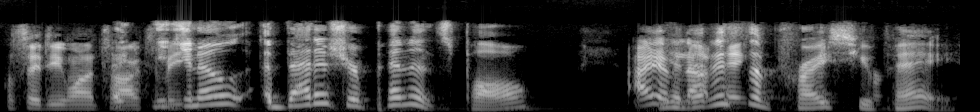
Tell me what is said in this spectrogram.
He'll say, "Do you want to talk to me?" You know that is your penance, Paul. I am yeah, not that is the price you pay.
